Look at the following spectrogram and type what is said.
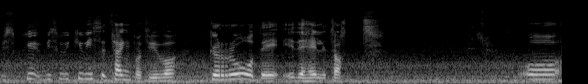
vi, skulle, vi skulle ikke vise tegn på at vi var grådige i det hele tatt. Og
